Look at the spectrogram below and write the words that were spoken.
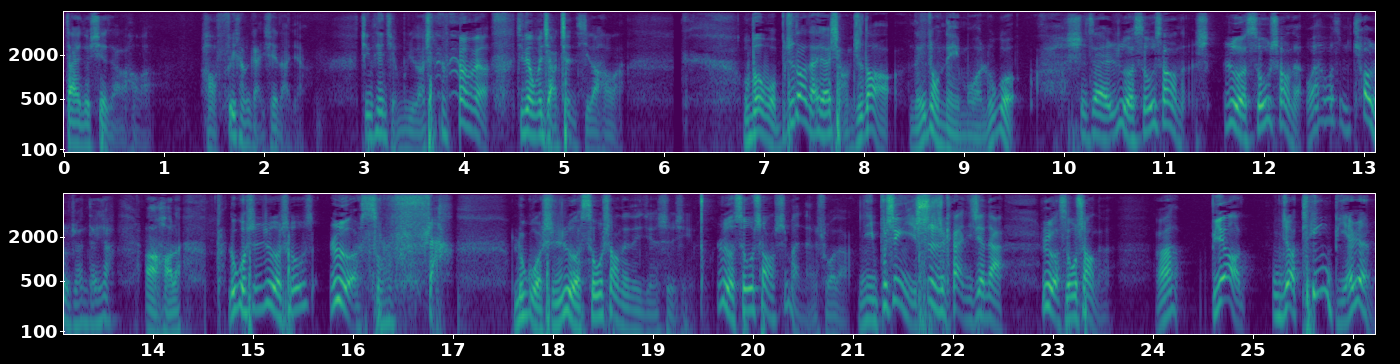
大家都卸载了，好吧？好，非常感谢大家，今天节目就到这，没有没有，今天我们讲正题了，好吧？不我不知道大家想知道哪种内幕，如果是在热搜上的，是热搜上的，哇，我怎么跳出去？等一下啊，好了，如果是热搜热搜上，如果是热搜上的那件事情，热搜上是蛮难说的。你不信你试试看，你现在热搜上的啊，不要，你就要听别人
